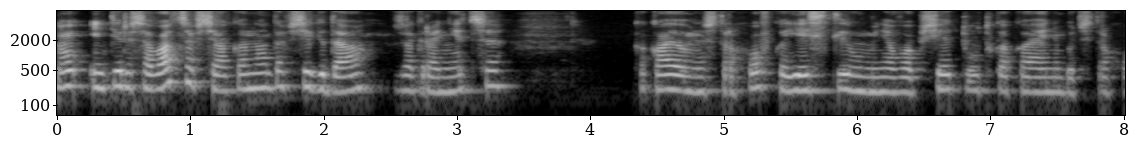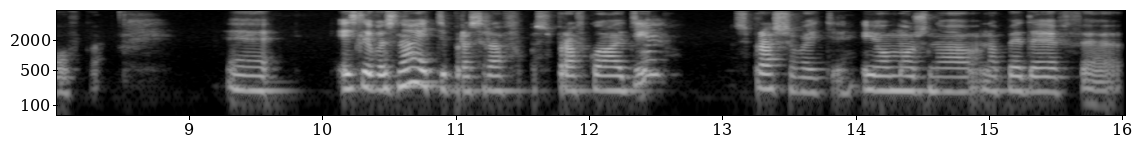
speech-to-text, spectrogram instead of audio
Ну, интересоваться всяко надо всегда за границей. Какая у меня страховка, есть ли у меня вообще тут какая-нибудь страховка. Э, если вы знаете про справку А1, спрашивайте. Её можно на PDF, э,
